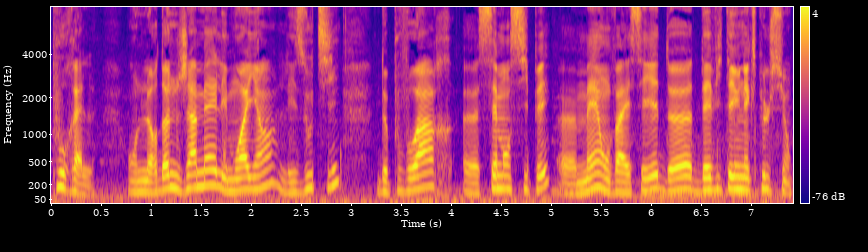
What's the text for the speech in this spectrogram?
pour elles. On ne leur donne jamais les moyens, les outils de pouvoir euh, s'émanciper, euh, mais on va essayer d'éviter une expulsion.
